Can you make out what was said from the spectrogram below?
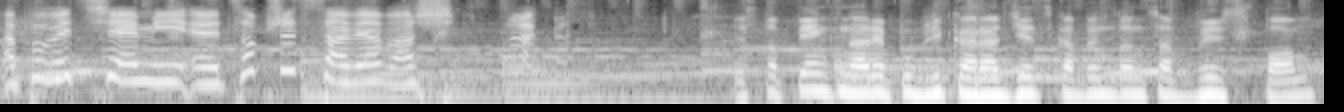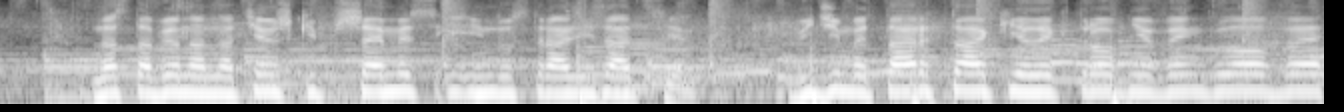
A powiedzcie mi, e, co przedstawia wasz plakat? Jest to piękna Republika Radziecka będąca wyspą, nastawiona na ciężki przemysł i industrializację. Widzimy tartaki, elektrownie węglowe,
